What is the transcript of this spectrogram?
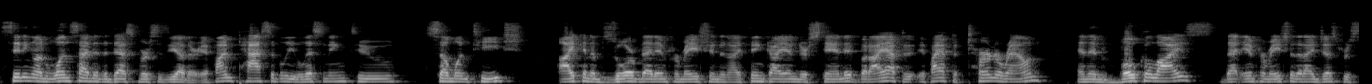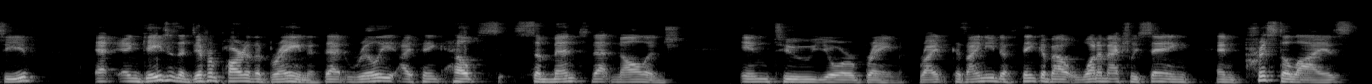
sitting on one side of the desk versus the other. If I'm passively listening to someone teach, I can absorb that information and I think I understand it, but I have to if I have to turn around and then vocalize that information that I just received, engages a different part of the brain that really I think helps cement that knowledge into your brain, right? Because I need to think about what I'm actually saying and crystallize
